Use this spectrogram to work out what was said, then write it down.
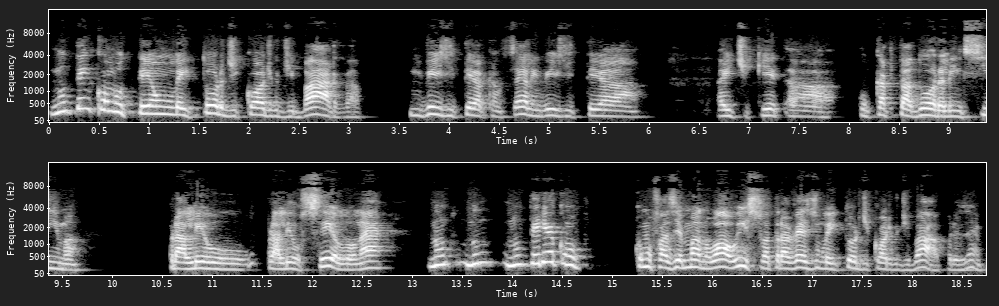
não tem como ter um leitor de código de barra, em vez de ter a cancela, em vez de ter a, a etiqueta, a, o captador ali em cima, para ler, o, ler o selo, né? Não, não, não teria como, como fazer manual isso através de um leitor de código de barra, por exemplo?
